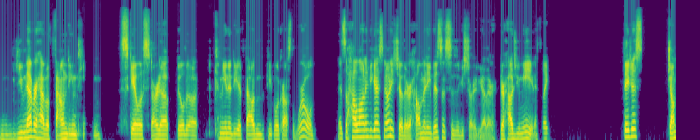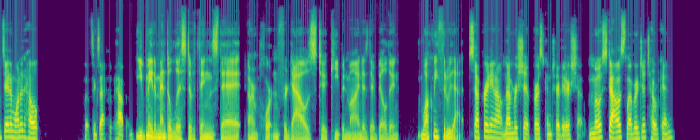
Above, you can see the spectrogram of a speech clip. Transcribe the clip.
you never have a founding team scale a startup, build a community of thousands of people across the world. It's how long have you guys known each other? How many businesses have you started together? Or how'd you meet? It's like they just jumped in and wanted to help. That's exactly what happened. You've made a mental list of things that are important for DAOs to keep in mind as they're building. Walk me through that. Separating out membership versus contributorship. Most DAOs leverage a token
